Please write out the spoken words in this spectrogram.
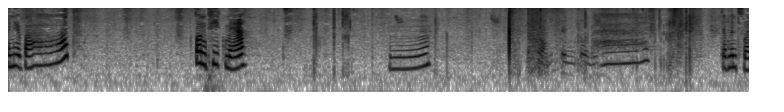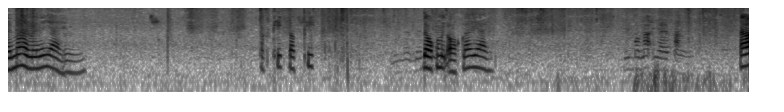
อันนี้บ้าดต้นพริกแหมอืมสองเต็มต้นบ้าดแต่มันสวยมากเลยนะยายอืมบักพริกบักพริก ดอกมันออกแล้วยายมีมะละยายฟังนะ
